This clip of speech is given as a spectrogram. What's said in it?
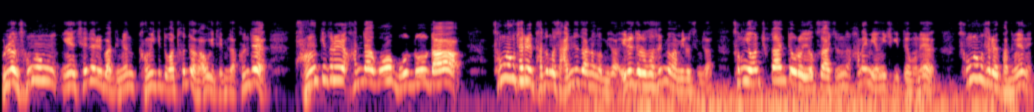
물론 성령의 세례를 받으면 방언 기도가 터져 나오게 됩니다. 그런데 방언 기도를 한다고 모두 다 성령 세례를 받은 것이 아니다는 겁니다. 예를 들어서 설명하면 이렇습니다. 성령은 초단적으로 역사하시는 하나님의 영이시기 때문에 성령 세례를 받으면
